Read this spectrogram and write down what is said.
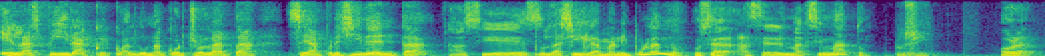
él aspira a que cuando una corcholata sea presidenta, Así es. pues la siga manipulando. O sea, hacer el maximato. Pues sí. Ahora,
